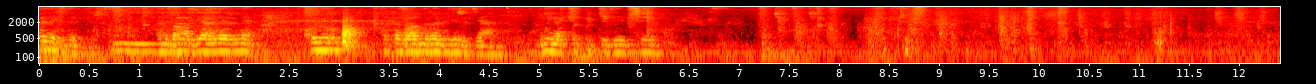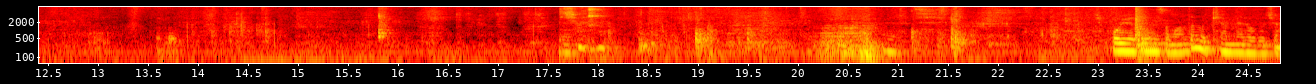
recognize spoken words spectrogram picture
Ve de gidebiliriz. Hani bazı yerlerine koyup da kazandırabiliriz yani. Bunu yapacak bitti diye bir şey yok. Boyadığın zaman da mükemmel olacak.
